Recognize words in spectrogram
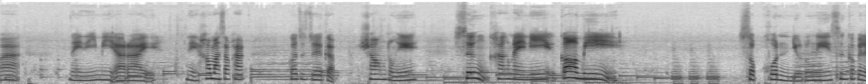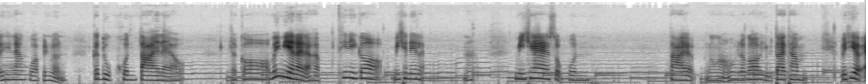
ว่าในนี้มีอะไรนี่เข้ามาสักพักก็จะเจอกับช่องตรงนี้ ซึ่งข้างในนี้ก็มี คนอยู่ตรงนี้ ซึ่งก็เป็นอะไรที่น่ากลัวเป็นเหมือนกระดูกคนตายแล้ว แล้วก็ไม่มีอะไรแหละครับ ที่นี่ก็มีแค่นี้แหละนะมีแค่ศพคนตายแบบเงาๆแล้วก็อยู่ใต้ถ้ำไปเที่ยวแอ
